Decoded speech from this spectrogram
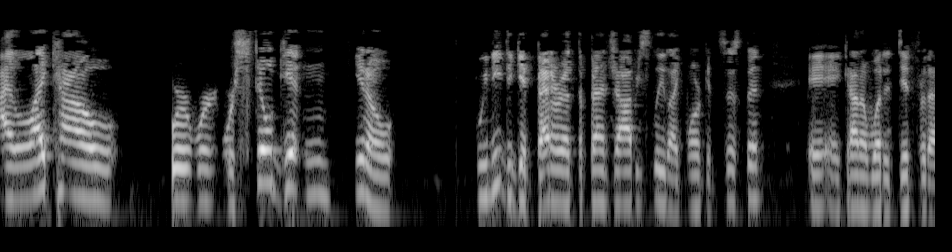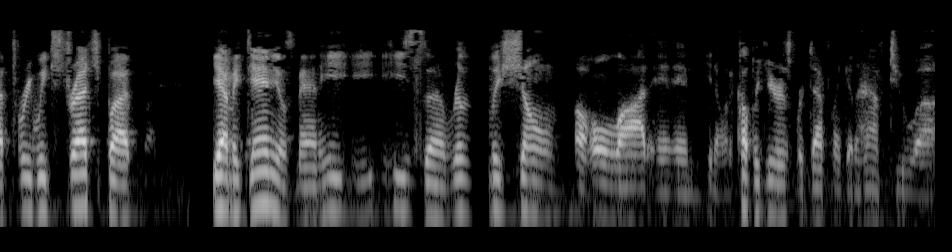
I, I like how we're, we're, we're still getting, you know, we need to get better at the bench, obviously, like more consistent and, kind of what it did for that three week stretch. But yeah, McDaniels, man, he, he he's uh, really shown a whole lot, and, and you know, in a couple of years, we're definitely going to have to uh,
